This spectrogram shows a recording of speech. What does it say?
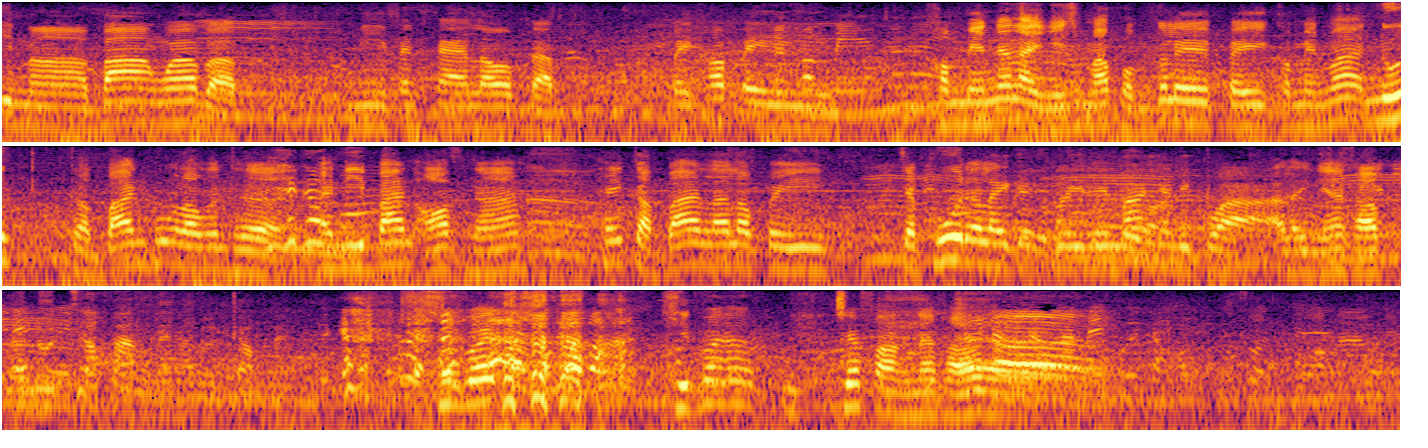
ยินมาบ้างว่าแบบมีแฟนๆเราแบบไปเข้าไปไปคอมเมนต์อะไร คอมเมนต์อะไรอย่างงี้ใช่ไหมผมก็เลยไปคอมเมนต์ว่านุชกลับบ้านพวกเรากันเถอะอันนี้บ้านออฟนะ ให้กลับบ้านแล้วเราไปจะพูดอะไรกันคุยในบ้านกันดีกว่าอะไรเงี้ยครับ แล้วนุชเชื่อฟังไหมคะนุชกลับไหม คิดว่าคิดว่าเชื่อฟังนะครับ ได้คุยกับส่วนตัวมากเลย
